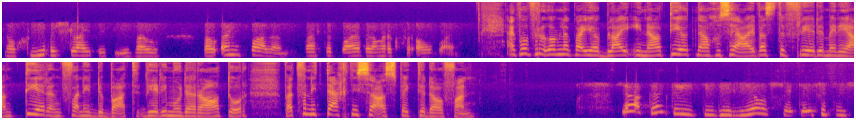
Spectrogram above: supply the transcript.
nog nie besluit het nie wou wou inpalm was dit baie belangrik vir albei. Ek wil vir 'n oomblik by jou bly en nou Theo het nou gesê hy was tevrede met die hantering van die debat deur die moderator. Wat van die tegniese aspekte daarvan? Ja, ek dink die die die reëls het definitief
